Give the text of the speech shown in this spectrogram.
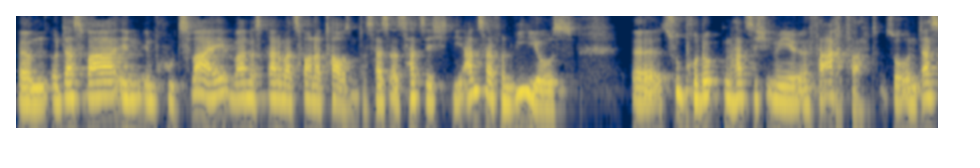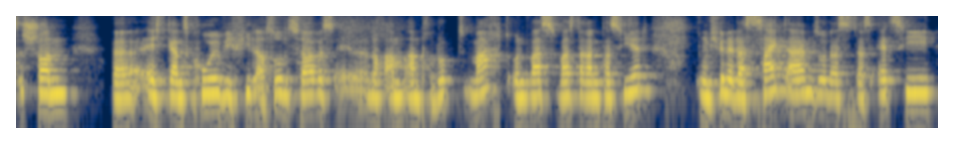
Ähm, und das war im, im Q2 waren das gerade mal 200.000. Das heißt, es hat sich die Anzahl von Videos äh, zu Produkten hat sich irgendwie äh, verachtfacht. So und das ist schon äh, echt ganz cool, wie viel auch so ein Service äh, noch am, am Produkt macht und was was daran passiert. Und ich finde, das zeigt einem so, dass dass Etsy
